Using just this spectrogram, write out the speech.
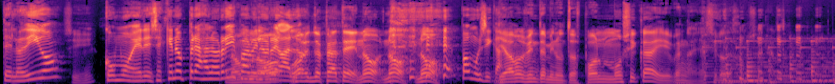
¿Te lo digo? Sí. ¿Cómo eres? Es que no esperas a los reyes No, para los no, regalos. oh, no, espérate, no, no, no. Pon música. Llevamos 20 minutos. Pon música y venga, ya así lo dejamos.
